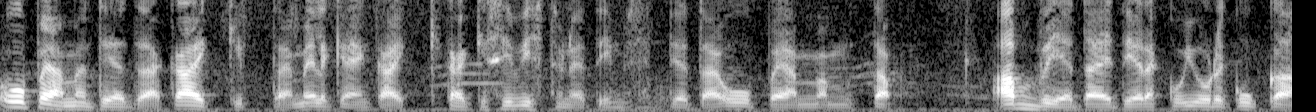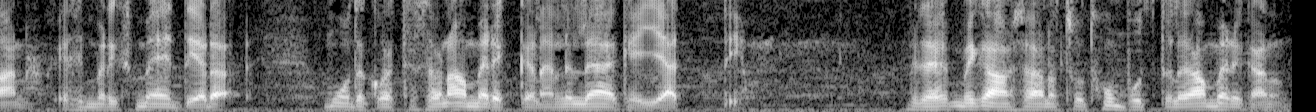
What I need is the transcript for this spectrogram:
UPM tietää kaikki, tai melkein kaikki. Kaikki sivistyneet ihmiset tietää UPM, mutta Abvietä ei tiedä kuin juuri kukaan. Esimerkiksi me en tiedä muuta kuin, että se on amerikkalainen lääkejätti. Mikä on saanut sut humputtelemaan Amerikan,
